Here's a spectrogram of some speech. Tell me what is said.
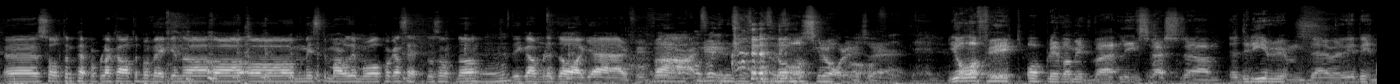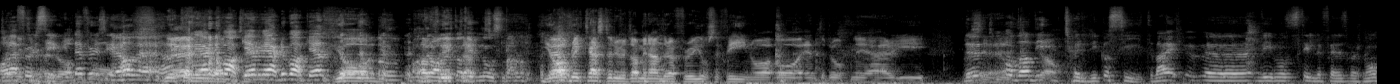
Uh, Salt and Pepper-plakater på veggen og, og, og Mr. Marley Mall på kassetten og sånt noe. De gamle dager, fy faen. Nå skråler vi til. Jeg fikk oppleve mitt livs verste eh, delirium der vi begynte Å, det er full sirkel. Det er full sirkel. Ja, vi, vi er tilbake igjen. Vi er tilbake igjen. Jeg har flyttat. Jag har kastad ut av min andra fru Josefin och, och opp ned her i... Du, og da de tør ikke å si til deg uh, Vi må stille flere spørsmål.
